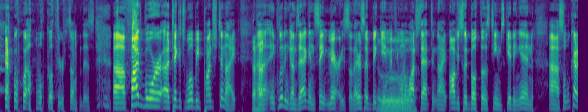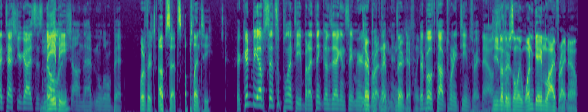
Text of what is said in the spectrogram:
well, we'll go through some of this. Uh, five more uh, tickets will be punched tonight, uh Uh-huh. including Gonzaga and St. Mary's. So there's a big game if you want to watch that tonight. Obviously, both those teams getting in. Uh, so we'll kind of test your guys' Maybe. knowledge on that in a little bit. What if there's upsets aplenty? There could be upsets aplenty, but I think Gonzaga and St. Mary's They're are both pro- they're- they're definitely they're both top twenty teams right now. Do you know there's only one game live right now?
